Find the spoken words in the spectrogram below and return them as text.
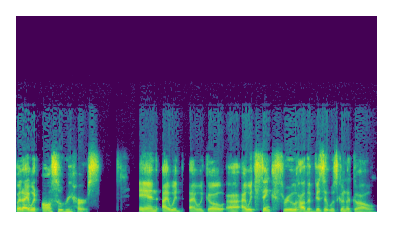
But I would also rehearse and I would, I would go, uh, I would think through how the visit was going to go.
